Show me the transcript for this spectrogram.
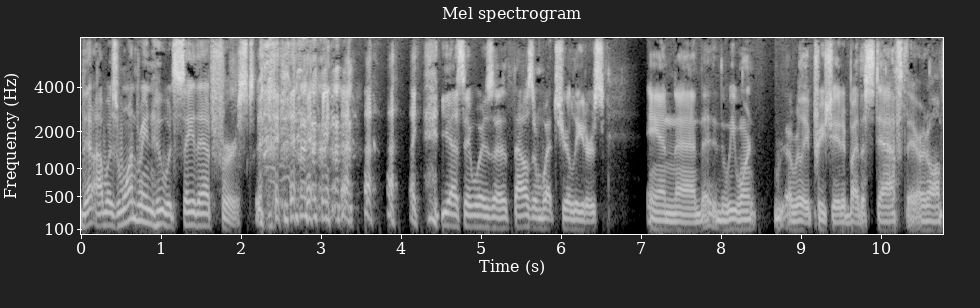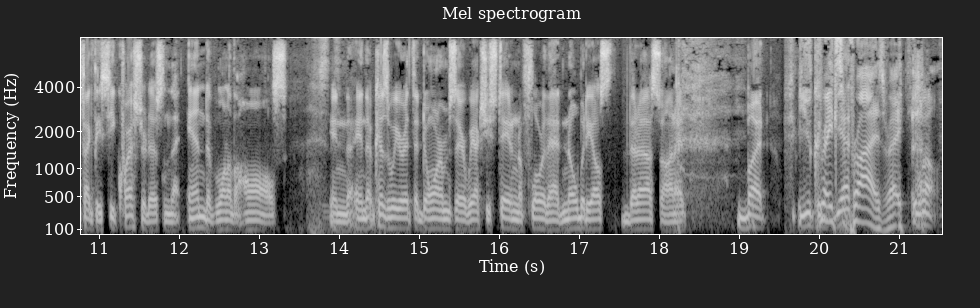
that I was wondering who would say that first. yes, it was a thousand wet cheerleaders, and uh, we weren't really appreciated by the staff there at all. In fact, they sequestered us in the end of one of the halls. In because we were at the dorms there, we actually stayed on the floor that had nobody else but us on it. But you could great get, surprise, right? Well,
